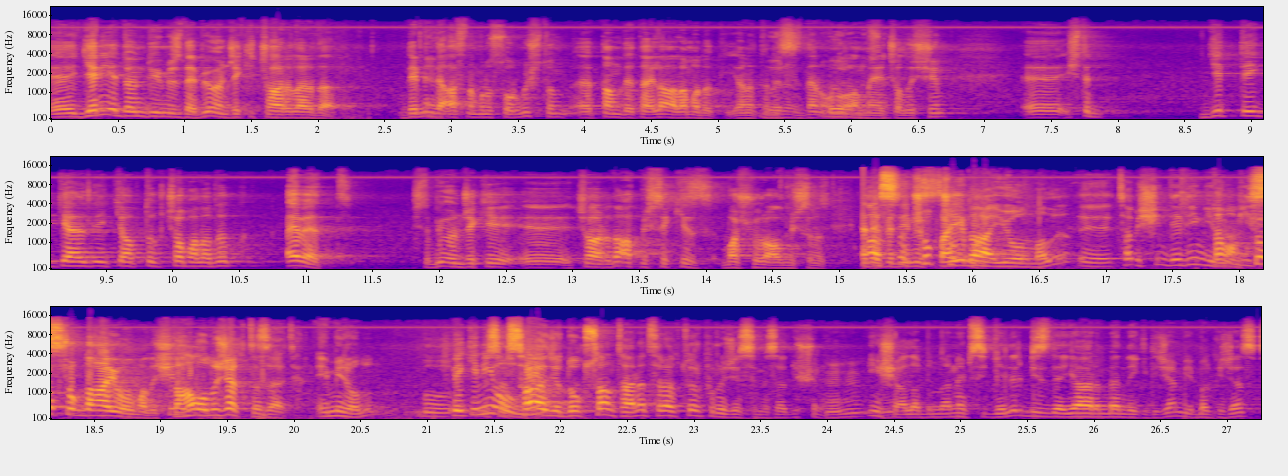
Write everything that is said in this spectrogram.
Ee, geriye döndüğümüzde bir önceki çağrılarda demin de aslında bunu sormuştum. e, tam detaylı alamadık yanıtını Buyurun. sizden onu Buyurun almaya lütfen. çalışayım. Ee, işte gittik, geldik, yaptık, çabaladık. Evet. İşte bir önceki e, çağrıda 68 başvuru almışsınız. Aslında Hedeflediğimiz çok sayı çok mı? daha iyi olmalı. Ee, tabii şimdi dediğim gibi Tamam biz çok çok daha iyi olmalı. Şimdi daha olacak da zaten emin olun. Bu Peki niye mesela olmuyor? Sadece 90 tane traktör projesi mesela düşünün. İnşallah bunların hepsi gelir. Biz de yarın ben de gideceğim bir bakacağız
